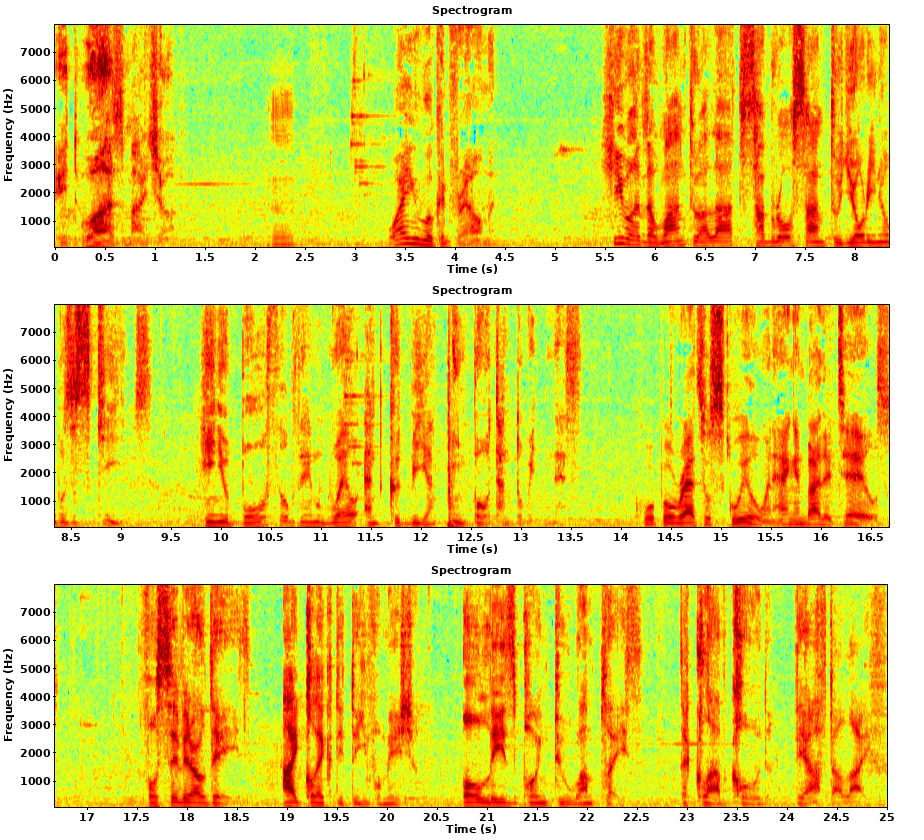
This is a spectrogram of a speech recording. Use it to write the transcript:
It was my job. Hmm. Why are you looking for Hellman? He was the one to alert Saburo-san to Yorinobu's schemes. He knew both of them well and could be an important witness. Corporal rats will squeal when hanging by their tails. For several days, I collected the information. All leads point to one place, the club called the Afterlife.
